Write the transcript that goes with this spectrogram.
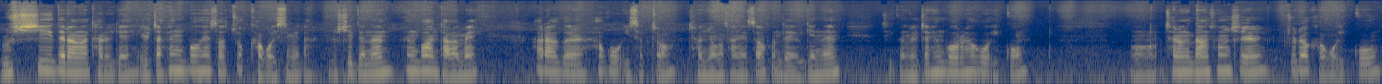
루시드랑은 다르게 일자 횡보해서 쭉 가고 있습니다. 루시드는 횡보한 다음에 하락을 하고 있었죠. 전 영상에서. 근데 여기는 지금 일자 횡보를 하고 있고 어, 차량당 손실 줄여가고 있고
